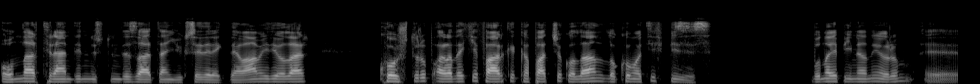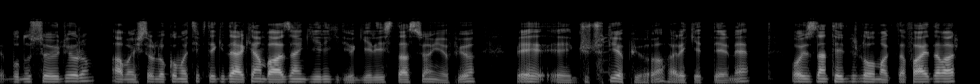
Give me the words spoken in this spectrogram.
Onlar trendinin üstünde zaten yükselerek devam ediyorlar koşturup aradaki farkı kapatacak olan lokomotif biziz. Buna hep inanıyorum, eee, bunu söylüyorum ama işte lokomotif de giderken bazen geri gidiyor, geri istasyon yapıyor ve eee, güçlü yapıyor hareketlerini. O yüzden tedbirli olmakta fayda var.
